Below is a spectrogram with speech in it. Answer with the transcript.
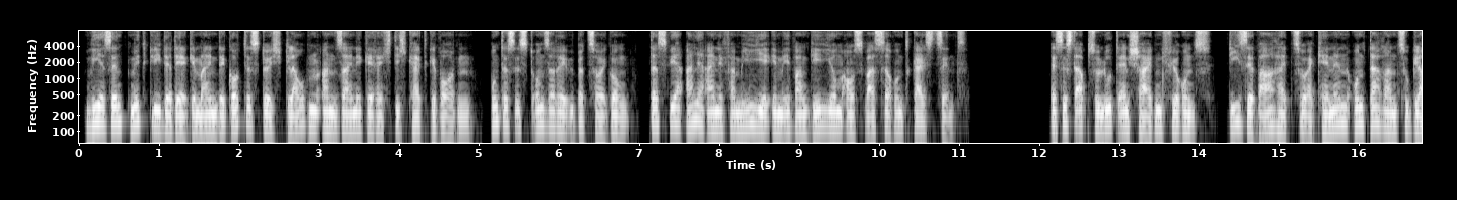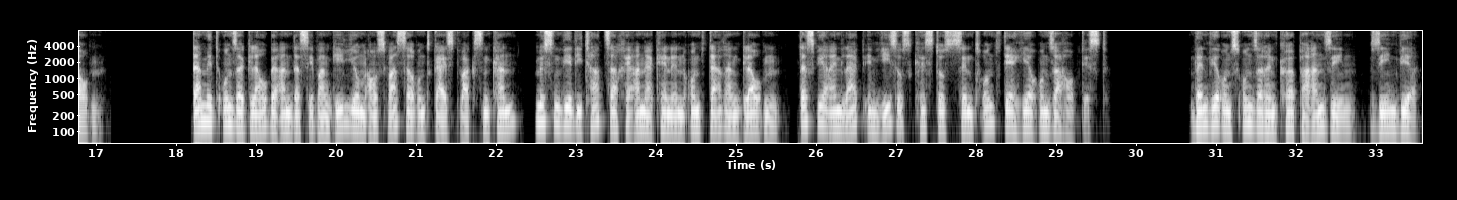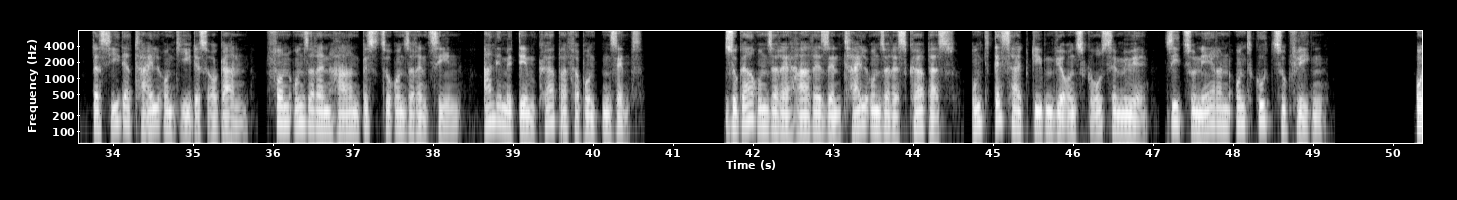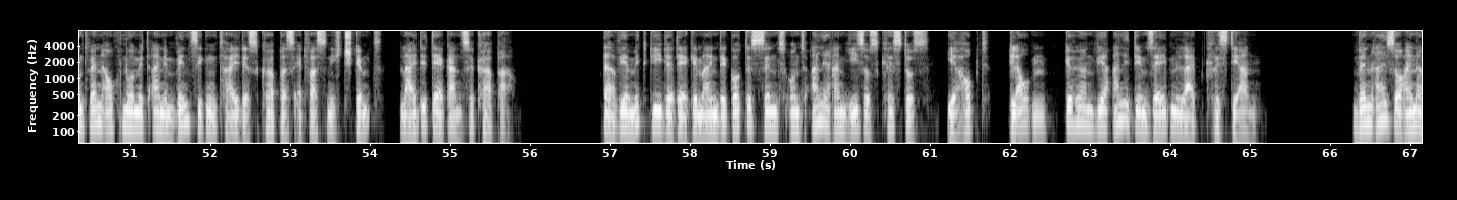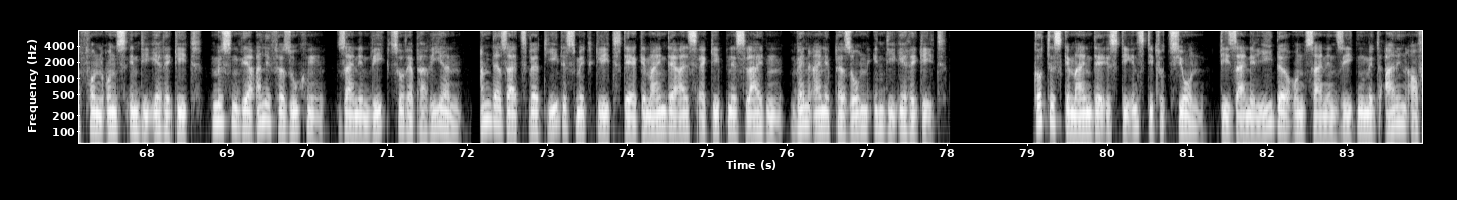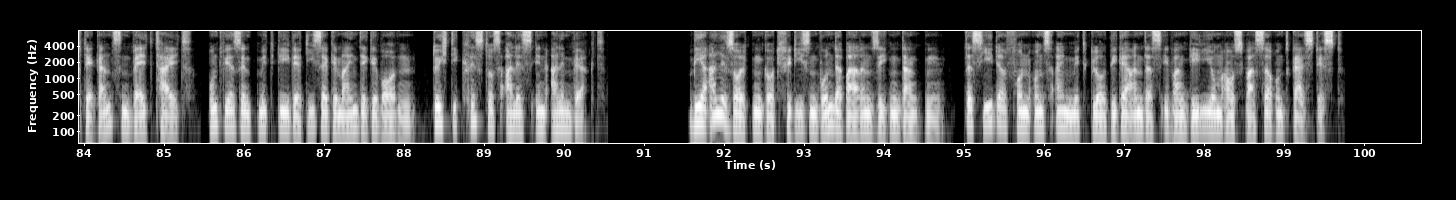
Wir sind Mitglieder der Gemeinde Gottes durch Glauben an seine Gerechtigkeit geworden, und es ist unsere Überzeugung, dass wir alle eine Familie im Evangelium aus Wasser und Geist sind. Es ist absolut entscheidend für uns, diese Wahrheit zu erkennen und daran zu glauben. Damit unser Glaube an das Evangelium aus Wasser und Geist wachsen kann, müssen wir die Tatsache anerkennen und daran glauben, dass wir ein Leib in Jesus Christus sind und der hier unser Haupt ist. Wenn wir uns unseren Körper ansehen, sehen wir, dass jeder Teil und jedes Organ, von unseren Haaren bis zu unseren Zehen, alle mit dem Körper verbunden sind. Sogar unsere Haare sind Teil unseres Körpers, und deshalb geben wir uns große Mühe, sie zu nähren und gut zu pflegen. Und wenn auch nur mit einem winzigen Teil des Körpers etwas nicht stimmt, leidet der ganze Körper. Da wir Mitglieder der Gemeinde Gottes sind und alle an Jesus Christus, ihr Haupt, glauben, gehören wir alle demselben Leib Christian. Wenn also einer von uns in die Irre geht, müssen wir alle versuchen, seinen Weg zu reparieren, andererseits wird jedes Mitglied der Gemeinde als Ergebnis leiden, wenn eine Person in die Irre geht. Gottes Gemeinde ist die Institution, die seine Liebe und seinen Segen mit allen auf der ganzen Welt teilt, und wir sind Mitglieder dieser Gemeinde geworden, durch die Christus alles in allem wirkt. Wir alle sollten Gott für diesen wunderbaren Segen danken, dass jeder von uns ein Mitgläubiger an das Evangelium aus Wasser und Geist ist.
